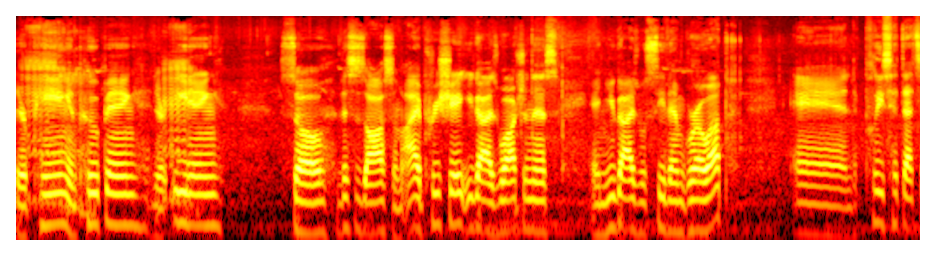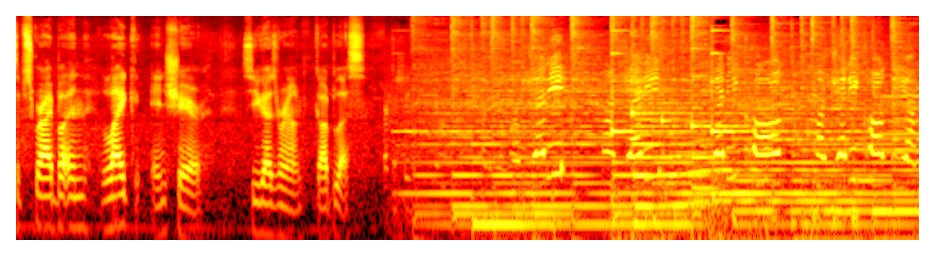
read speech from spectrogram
They're peeing and pooping. They're eating. So this is awesome. I appreciate you guys watching this and you guys will see them grow up. And please hit that subscribe button, like, and share. See you guys around. God bless. Jetty, Jetty, Jetty called, Jetty called the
